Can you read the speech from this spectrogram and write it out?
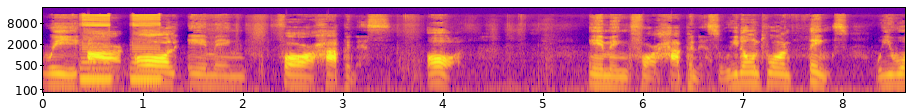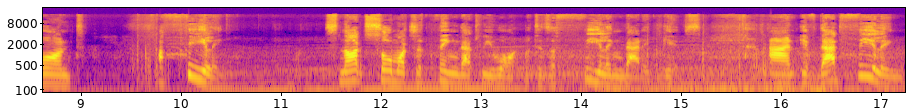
we are mm-hmm. all aiming for happiness. All aiming for happiness. We don't want things, we want a feeling. It's not so much a thing that we want, but it's a feeling that it gives. And if that feeling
